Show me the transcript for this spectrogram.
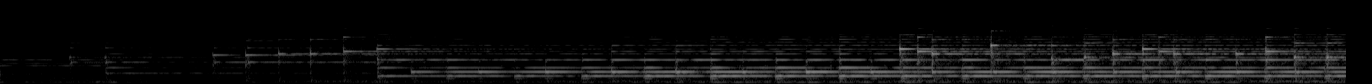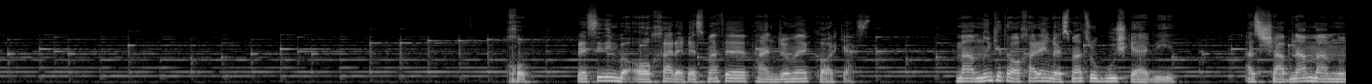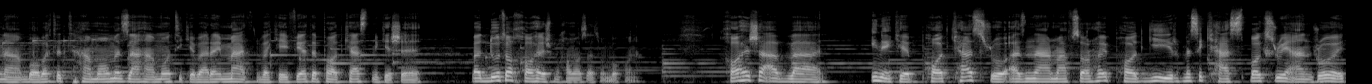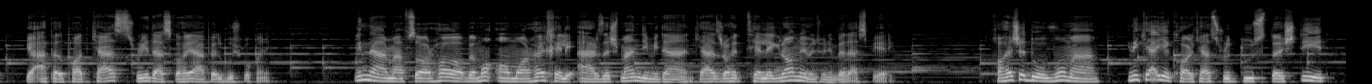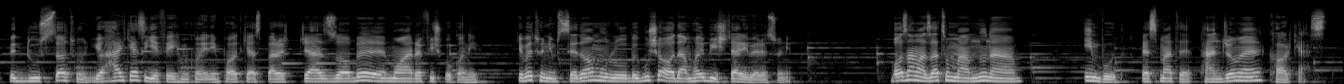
خب رسیدیم به آخر قسمت پنجم کارکست. ممنون که تا آخر این قسمت رو گوش کردید. از شبنم ممنونم بابت تمام زحماتی که برای متن و کیفیت پادکست می‌کشه و دو تا خواهش می‌خوام ازتون بکنم. خواهش اول اینه که پادکست رو از نرم افزارهای پادگیر مثل Castbox روی اندروید یا Apple Podcast روی دستگاه های اپل گوش بکنید. این نرم افزارها به ما آمارهای خیلی ارزشمندی میدن که از راه تلگرام نمی‌تونیم به دست بیاریم. خواهش دومم اینه که اگه کارکست رو دوست داشتید به دوستاتون یا هر کسی که فکر می‌کنید این پادکست براش جذابه معرفیش بکنید که بتونیم صدامون رو به گوش آدمهای بیشتری برسونیم. بازم ازتون ممنونم. این بود قسمت پنجم کارکست.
